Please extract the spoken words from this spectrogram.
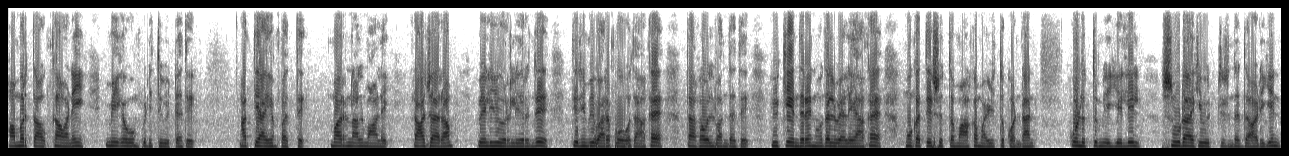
அமிர்தாவுக்கு அவனை மிகவும் பிடித்துவிட்டது. அத்தியாயம் பத்து. மறுநாள் மாலை ராஜாராம் வெளியூரிலிருந்து திரும்பி வரப்போவதாக தகவல் வந்தது. யுகேந்திரன் முதல் வேளையாக முகத்தை சுத்தமாக மழித்து கொண்டான். கொளுத்தும் வெயிலில் சூடாகிவிட்டிருந்த தாடியின்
